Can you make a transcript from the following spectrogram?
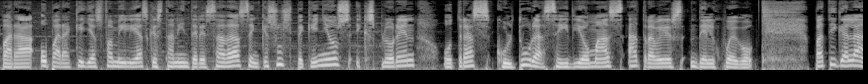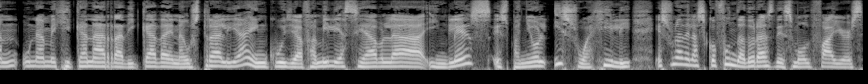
para o para aquellas familias que están interesadas en que sus pequeños exploren otras culturas e idiomas a través del juego. Patti Galán, una mexicana radicada en Australia, en cuya familia se habla inglés, español y suajili, es una de las cofundadoras de Small Fires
